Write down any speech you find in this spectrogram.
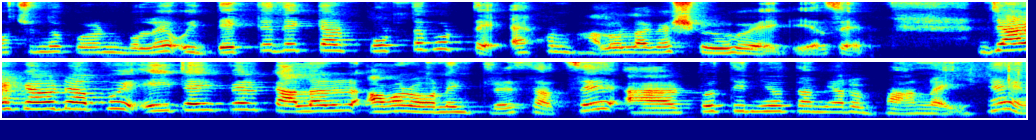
পছন্দ করেন বলে ওই দেখতে দেখতে আর পড়তে পড়তে এখন ভালো লাগা শুরু হয়ে গিয়েছে। যার কারণে আপু, এই টাইপের কালারের আমার অনেক ড্রেস আছে, আর প্রতিনিয়ত আমি আরও বানাই হ্যাঁ?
